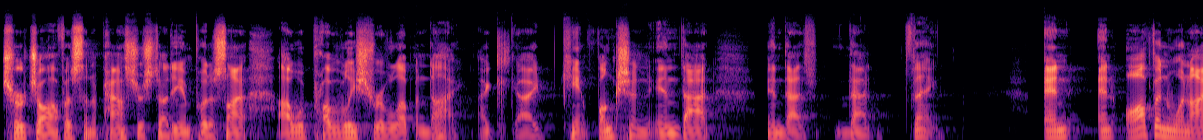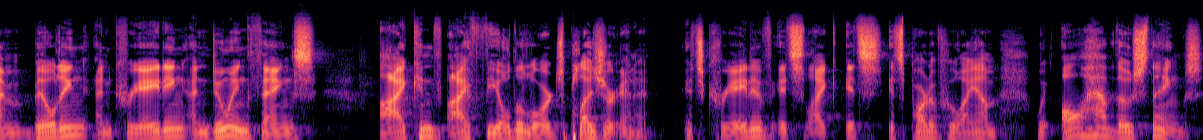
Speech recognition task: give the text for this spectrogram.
church office and a pastor study and put aside, I would probably shrivel up and die. I, I can't function in that, in that, that thing. And, and often when I'm building and creating and doing things, I can I feel the Lord's pleasure in it. It's creative, it's like it's it's part of who I am. We all have those things.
